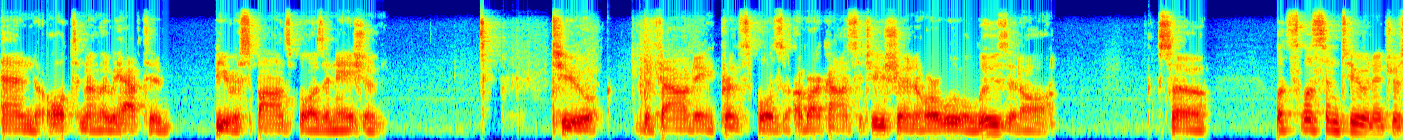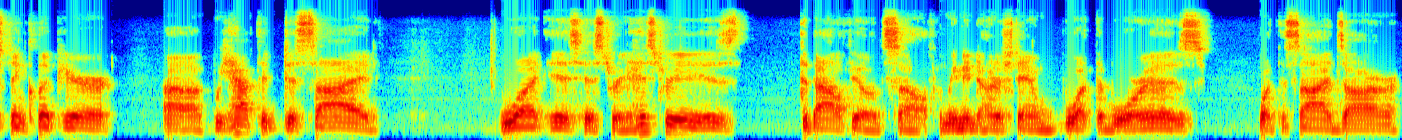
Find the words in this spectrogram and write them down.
and ultimately we have to be responsible as a nation to the founding principles of our Constitution, or we will lose it all. So let's listen to an interesting clip here. Uh, we have to decide what is history. History is the battlefield itself, and we need to understand what the war is, what the sides are,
